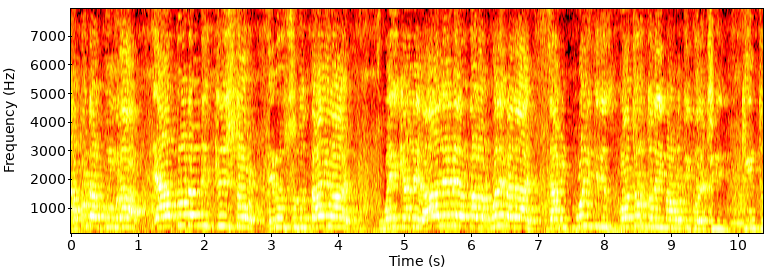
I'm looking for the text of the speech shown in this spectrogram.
এতটা গুমরা, এতটা নিকৃষ্ট, এবং শুধু তাই নয় ওইখানে আলেমেরা তারা বলে বেড়ায় যে আমি পঁয়ত্রিশ বছর ধরে ইমামতি করেছি, কিন্তু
